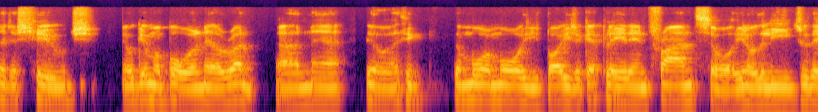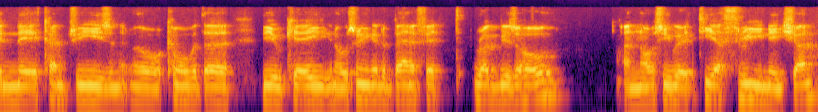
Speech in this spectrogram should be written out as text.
are just huge. You know, give them a ball and they'll run. And uh, you know, I think the more and more these boys that get played in France or you know the leagues within their countries and or come over to the UK, you know, it's only going to benefit rugby as a whole. And obviously we're a tier three nation,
